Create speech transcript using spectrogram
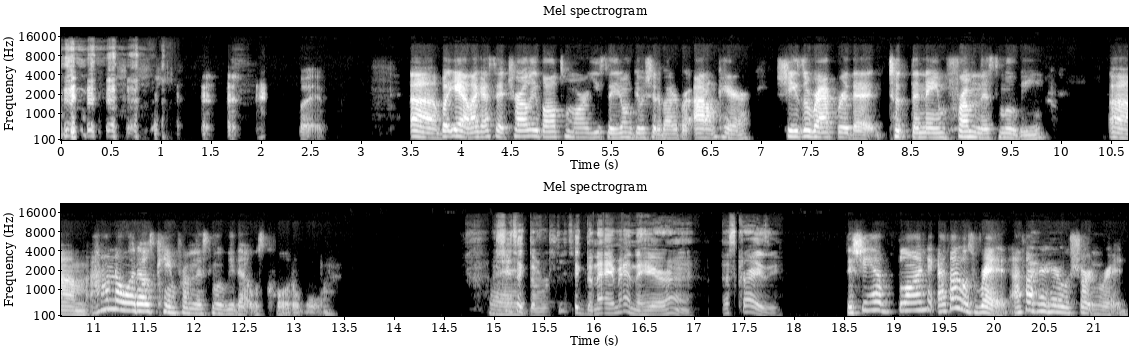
but uh, but yeah, like I said, Charlie Baltimore, you say you don't give a shit about her, but I don't care. She's a rapper that took the name from this movie. Um, I don't know what else came from this movie that was quotable. She took the she took the name and the hair, huh? That's crazy. did she have blonde? I thought it was red. I thought her hair was short and red.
